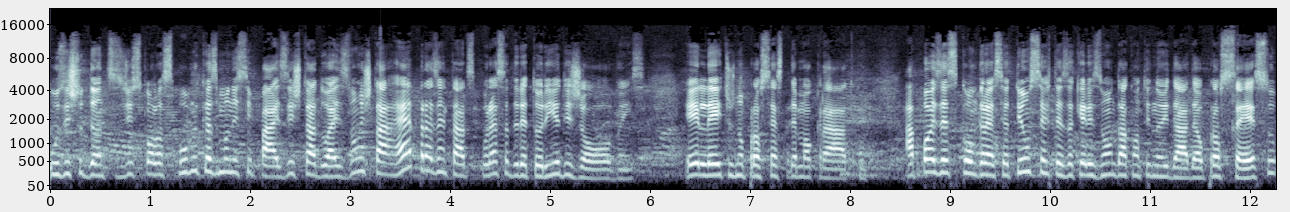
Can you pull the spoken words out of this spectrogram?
os estudantes de escolas públicas municipais e estaduais vão estar representados por essa diretoria de jovens, eleitos no processo democrático. Após esse congresso, eu tenho certeza que eles vão dar continuidade ao processo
